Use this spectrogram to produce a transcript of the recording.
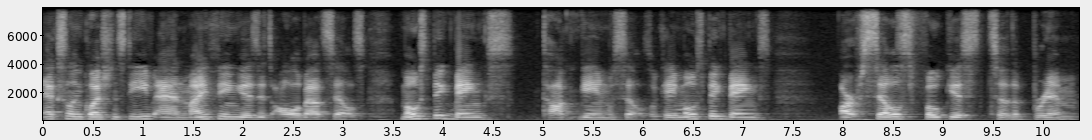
Excellent question, Steve. And my thing is, it's all about sales. Most big banks talk game with sales. Okay, most big banks are sales focused to the brim.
